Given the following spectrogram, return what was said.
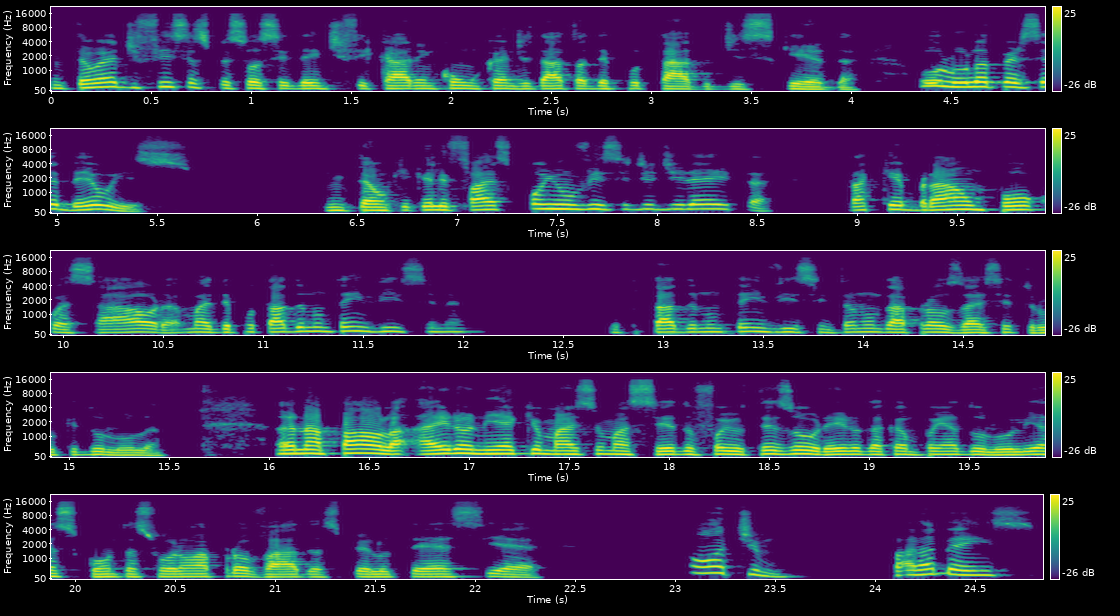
Então é difícil as pessoas se identificarem com um candidato a deputado de esquerda. O Lula percebeu isso. Então o que, que ele faz? Põe um vice de direita para quebrar um pouco essa aura, mas deputado não tem vice, né? Deputado não tem vice, então não dá para usar esse truque do Lula. Ana Paula, a ironia é que o Márcio Macedo foi o tesoureiro da campanha do Lula e as contas foram aprovadas pelo TSE. Ótimo, parabéns.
